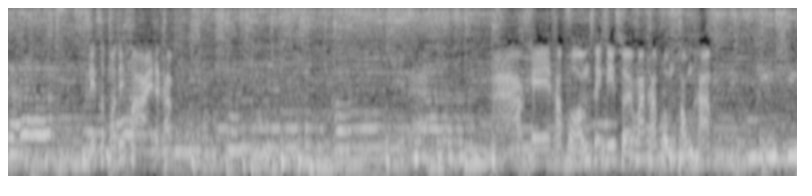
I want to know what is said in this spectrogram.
อันนี้ Spotify นะครับอ่าโอเคครับผมเสียงดีสวยมากครับผมขอบคุณครับ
